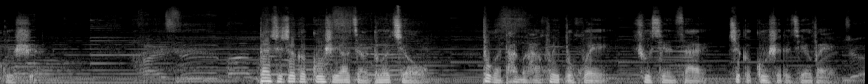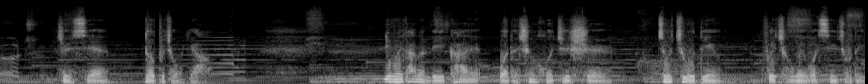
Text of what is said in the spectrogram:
故事。但是这个故事要讲多久，不管他们还会不会出现在这个故事的结尾，这些都不重要。因为他们离开我的生活之时，就注定会成为我心中的隐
